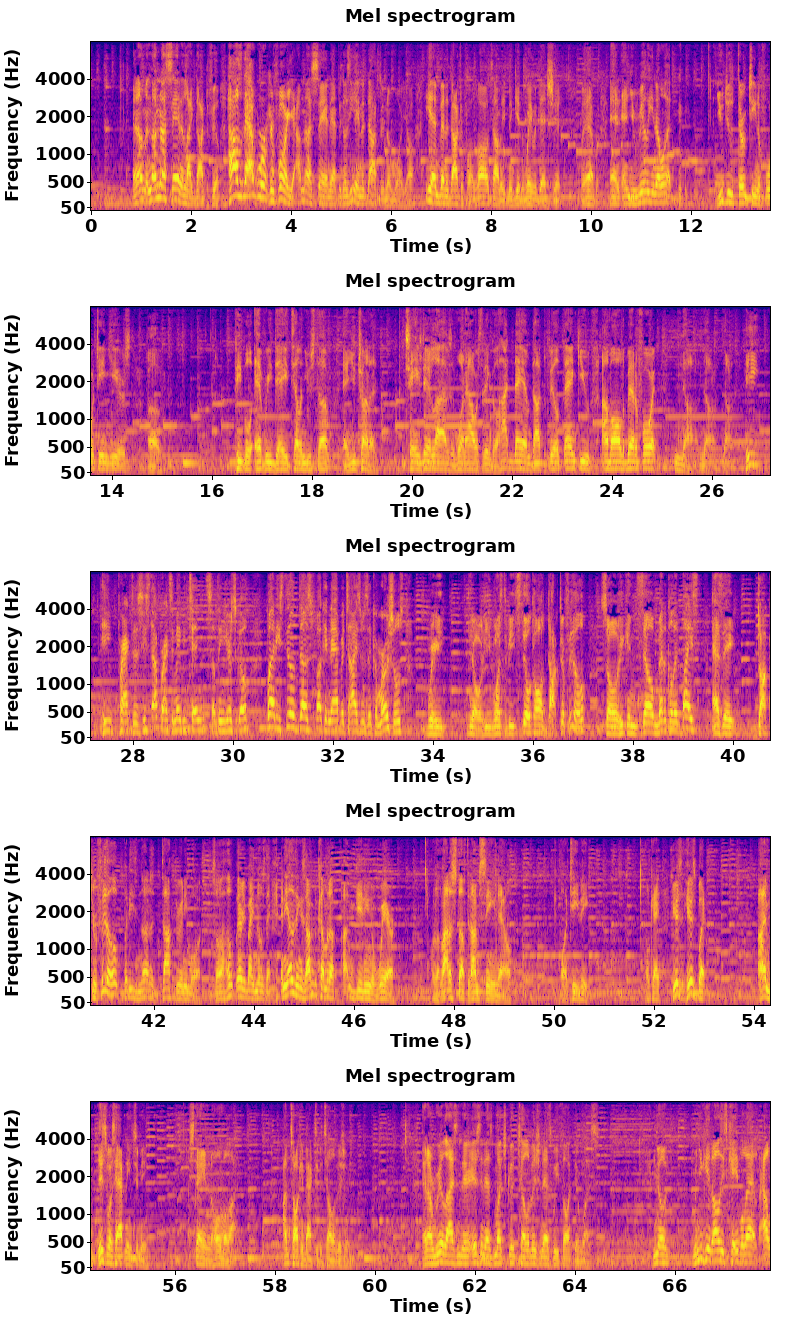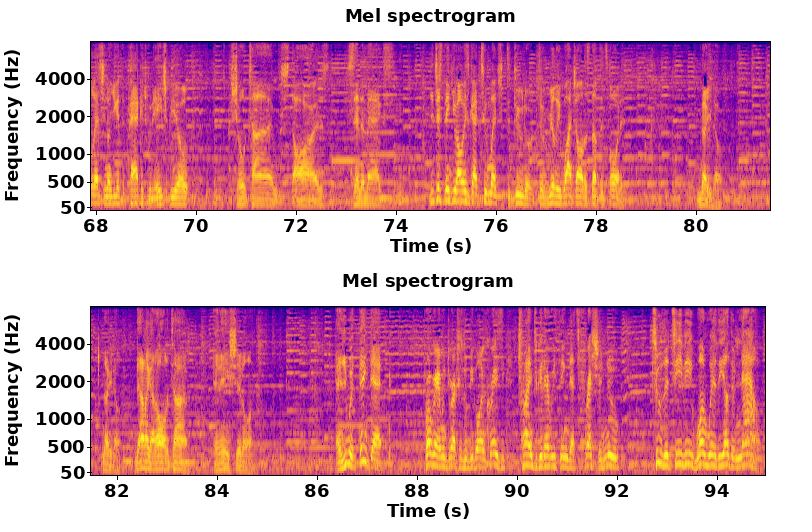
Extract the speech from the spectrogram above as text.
And I'm, and I'm not saying it like Dr. Phil. How's that working for you? I'm not saying that because he ain't a doctor no more, y'all. He hadn't been a doctor for a long time. He's been getting away with that shit forever. And and you really, you know what? You do 13 or 14 years of people every day telling you stuff, and you trying to change their lives in one hour so they can go, hot damn, Dr. Phil, thank you. I'm all the better for it. No, no, no. He he practiced, he stopped practicing maybe 10 something years ago, but he still does fucking advertisements and commercials where he, you know, he wants to be still called Dr. Phil so he can sell medical advice as a Dr. Phil, but he's not a doctor anymore. So I hope everybody knows that. And the other thing is, I'm coming up, I'm getting aware of a lot of stuff that I'm seeing now on TV. Okay, here's here's what I'm. This is what's happening to me. Staying at home a lot. I'm talking back to the television, and I'm realizing there isn't as much good television as we thought there was. You know, when you get all these cable outlets, you know, you get the package with HBO, Showtime, Starz, Cinemax. You just think you always got too much to do to, to really watch all the stuff that's on it. No, you don't. No, you don't. Now I got all the time and ain't shit on. And you would think that programming directors would be going crazy trying to get everything that's fresh and new to the TV one way or the other now.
